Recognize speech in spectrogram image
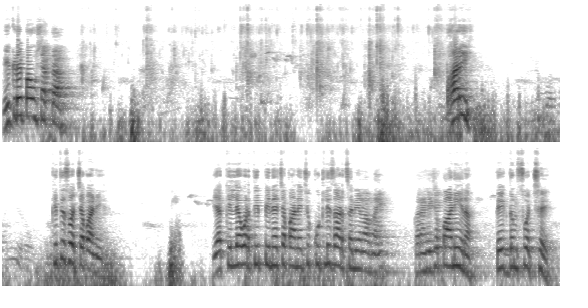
इकडे पाहू शकता. भारी. किती स्वच्छ पाणी? या किल्ल्यावरती पिण्याच्या पाण्याची कुठलीच अडचण येणार नाही. कारण हे जे पाणी आहे ना ते एकदम स्वच्छ आहे.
